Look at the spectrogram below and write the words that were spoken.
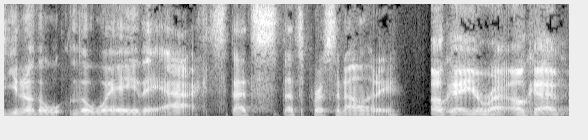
you know, the the way they act. That's that's personality. Okay, you're right. Okay,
